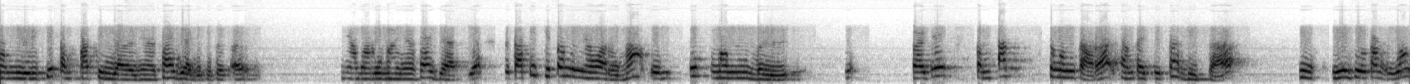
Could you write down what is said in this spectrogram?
memiliki tempat tinggalnya saja gitu, uh, menyewa rumahnya saja, ya. Tetapi kita menyewa rumah untuk membeli sebagai tempat sementara sampai kita bisa mengumpulkan uang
